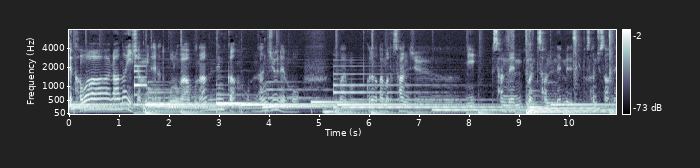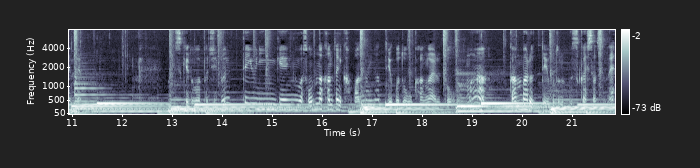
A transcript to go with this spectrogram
て変わらないじゃんみたいなところがもう何年間も何十年も、まあ、僕らの場合まだ32 3年今3年目ですけど33年目ですけどやっぱ自分っていう人間はそんな簡単に変わんないなっていうことを考えるとまあ頑張るっていうことの難しさですよね。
